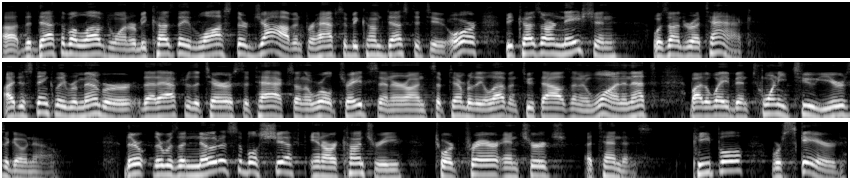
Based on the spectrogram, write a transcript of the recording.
uh, the death of a loved one, or because they lost their job and perhaps have become destitute, or because our nation was under attack. I distinctly remember that after the terrorist attacks on the World Trade Center on September the 11th, 2001, and that's, by the way, been 22 years ago now, there, there was a noticeable shift in our country toward prayer and church attendance. People were scared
